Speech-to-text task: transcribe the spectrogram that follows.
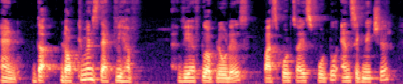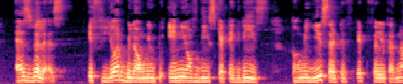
And the documents that we have we have to upload is passport size photo and signature as well as if you are belonging to any of these categories तो हमें ये सर्टिफिकेट फिल करना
